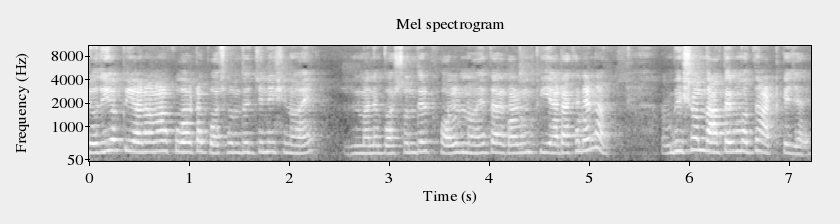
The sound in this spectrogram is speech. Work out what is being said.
যদিও পেয়ারা আমার খুব একটা পছন্দের জিনিস নয় মানে পছন্দের ফল নয়, তার কারণ পেয়ারা খেলে না ভীষণ দাঁতের মধ্যে আটকে যায়।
